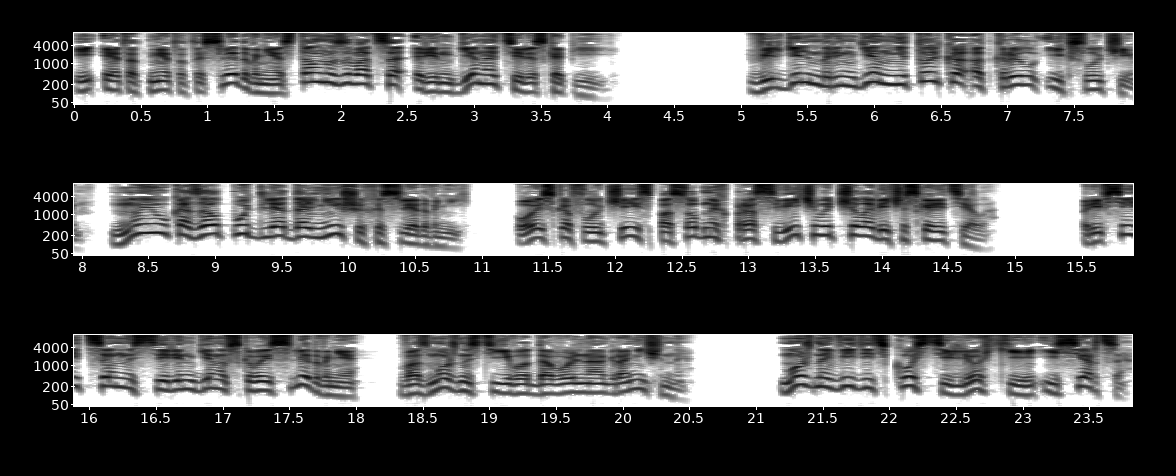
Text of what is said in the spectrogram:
и этот метод исследования стал называться рентгенотелескопией. Вильгельм Рентген не только открыл X-лучи, но и указал путь для дальнейших исследований, поисков лучей, способных просвечивать человеческое тело. При всей ценности рентгеновского исследования возможности его довольно ограничены. Можно видеть кости, легкие и сердце,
